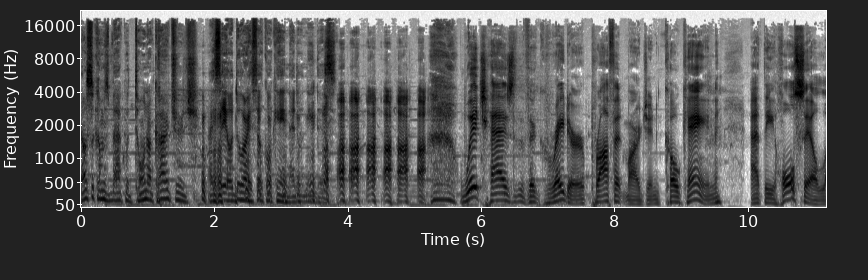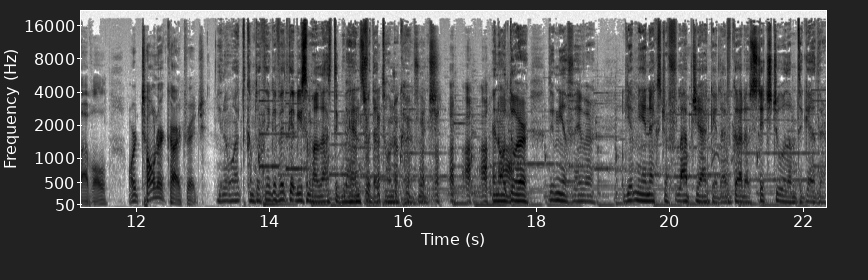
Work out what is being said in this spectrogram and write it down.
also comes back with toner cartridge. I say, Odor, I sell cocaine. I don't need this. Which has the greater profit margin, cocaine at the wholesale level or toner cartridge? You know what? Come to think of it, get me some elastic bands for that toner cartridge. and Odor, do me a favor. Get me an extra flap jacket. I've got to stitch two of them together.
